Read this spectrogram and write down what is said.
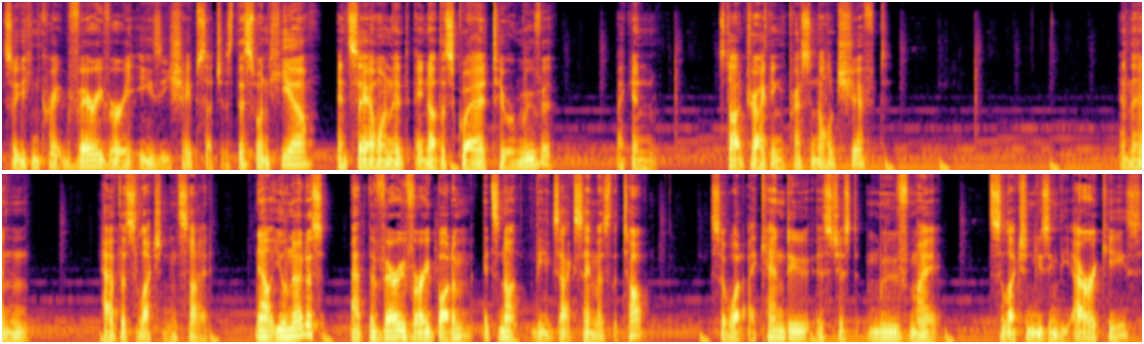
So you can create very, very easy shapes such as this one here, and say I wanted another square to remove it. I can start dragging, press and hold shift, and then have the selection inside. Now you'll notice at the very, very bottom, it's not the exact same as the top. So what I can do is just move my selection using the arrow keys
